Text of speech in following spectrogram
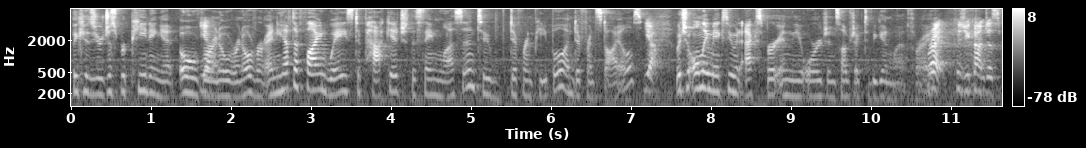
because you're just repeating it over Yeah. and over and over, and you have to find ways to package the same lesson to different people and different styles. Yeah. which only makes you an expert in the origin subject to begin with, right? Right, because you can't just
